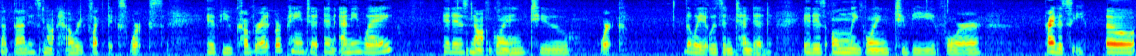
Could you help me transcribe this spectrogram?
that that is not how Reflectix works. If you cover it or paint it in any way, it is not going to work the way it was intended. It is only going to be for privacy. So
